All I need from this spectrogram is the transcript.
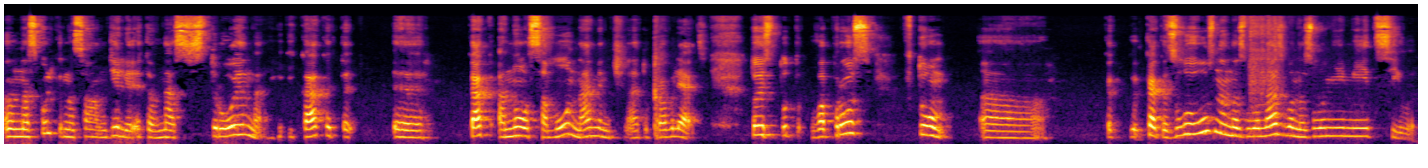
э, насколько на самом деле это в нас встроено и как это э, как оно само нами начинает управлять. То есть тут вопрос в том, э, как, как зло узнано, зло названо, зло не имеет силы.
